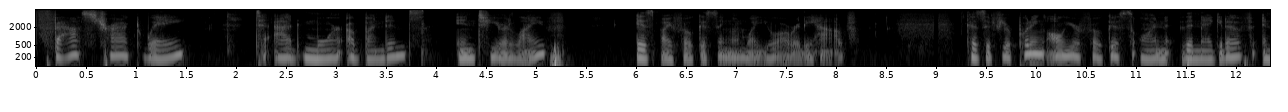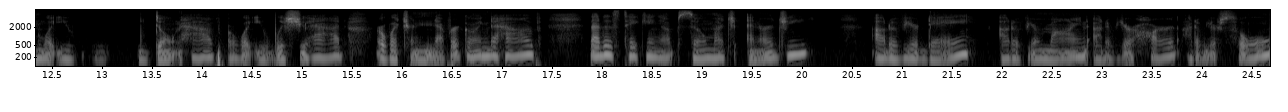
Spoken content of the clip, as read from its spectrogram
fast tracked way to add more abundance into your life is by focusing on what you already have. Because if you're putting all your focus on the negative and what you don't have, or what you wish you had, or what you're never going to have, that is taking up so much energy out of your day, out of your mind, out of your heart, out of your soul,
